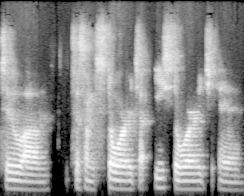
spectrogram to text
to um, to some storage, uh, e-storage, and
